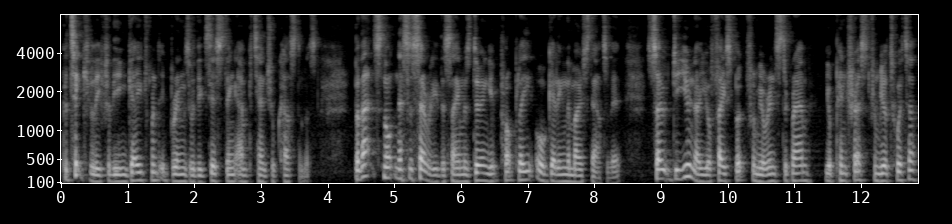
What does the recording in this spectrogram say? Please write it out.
particularly for the engagement it brings with existing and potential customers. But that's not necessarily the same as doing it properly or getting the most out of it. So, do you know your Facebook from your Instagram, your Pinterest from your Twitter?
